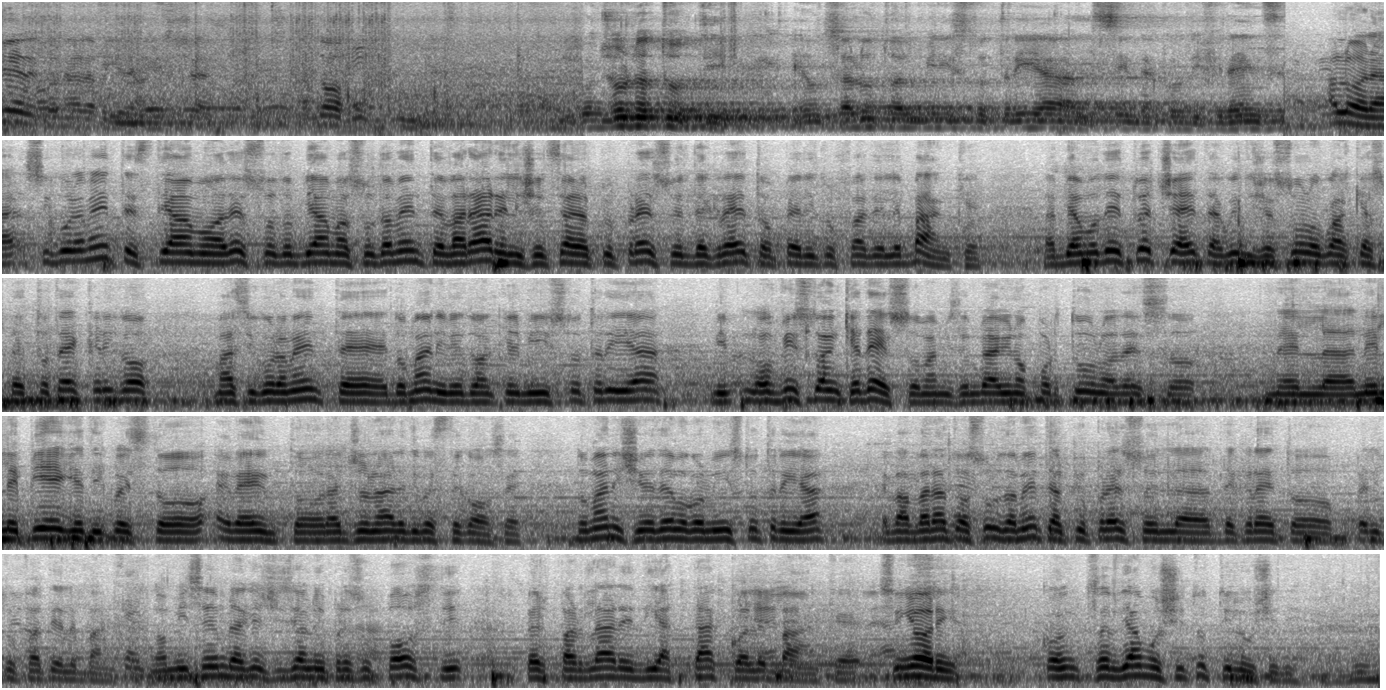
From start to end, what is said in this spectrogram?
piacere tornare a Firenze. A dopo. Buongiorno a tutti e un saluto al Ministro Tria, al Sindaco di Firenze. Allora, sicuramente stiamo, adesso dobbiamo assolutamente varare e licenziare al più presto il decreto per i truffati delle banche. L'abbiamo detto eccetera, quindi c'è solo qualche aspetto tecnico, ma sicuramente domani vedo anche il Ministro Tria, l'ho visto anche adesso, ma mi sembrava inopportuno adesso nel, nelle pieghe di questo evento ragionare di queste cose. Domani ci vedremo col Ministro Tria e va varato assolutamente al più presto il decreto per i tuffati delle banche. Non mi sembra che ci siano i presupposti per parlare di attacco alle banche. Signori, conserviamoci tutti lucidi.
